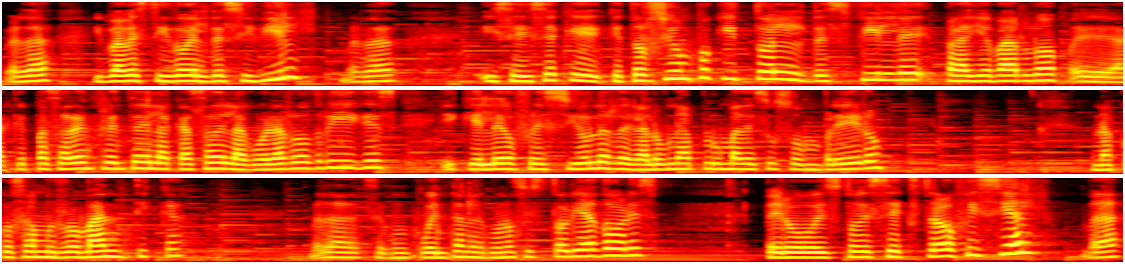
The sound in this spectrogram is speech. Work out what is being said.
¿verdad? Iba vestido él de civil, ¿verdad? Y se dice que, torció un poquito el desfile para llevarlo a, eh, a, que pasara enfrente de la casa de la Güera Rodríguez y que le ofreció, le regaló una pluma de su sombrero, una cosa muy romántica, ¿verdad? Según cuentan algunos historiadores pero esto es extraoficial, ¿verdad?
